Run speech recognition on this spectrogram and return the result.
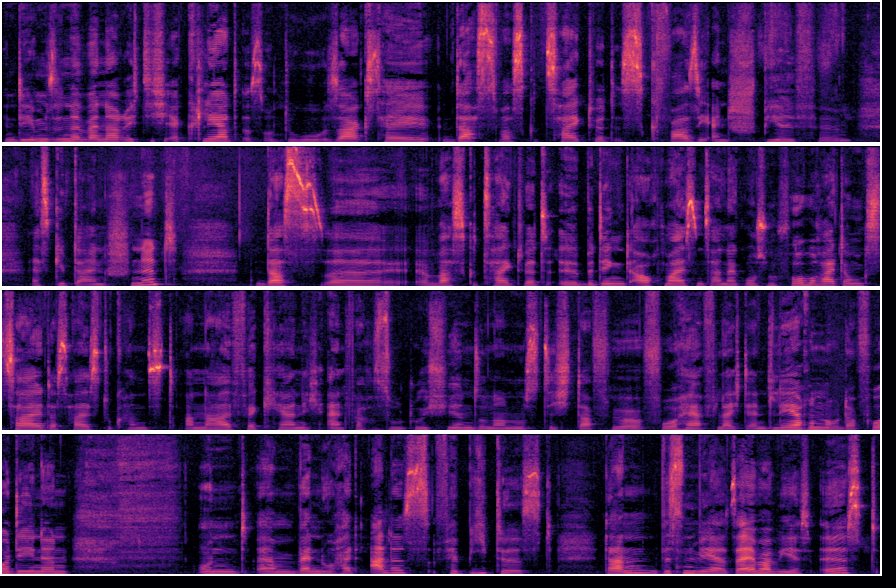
In dem Sinne, wenn er richtig erklärt ist und du sagst, hey, das, was gezeigt wird, ist quasi ein Spielfilm. Es gibt einen Schnitt, das, äh, was gezeigt wird, äh, bedingt auch meistens einer großen Vorbereitungszeit. Das heißt, du kannst Analverkehr nicht einfach so durchführen, sondern musst dich dafür vorher vielleicht entleeren oder vordehnen. Und ähm, wenn du halt alles verbietest, dann wissen wir ja selber, wie es ist,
